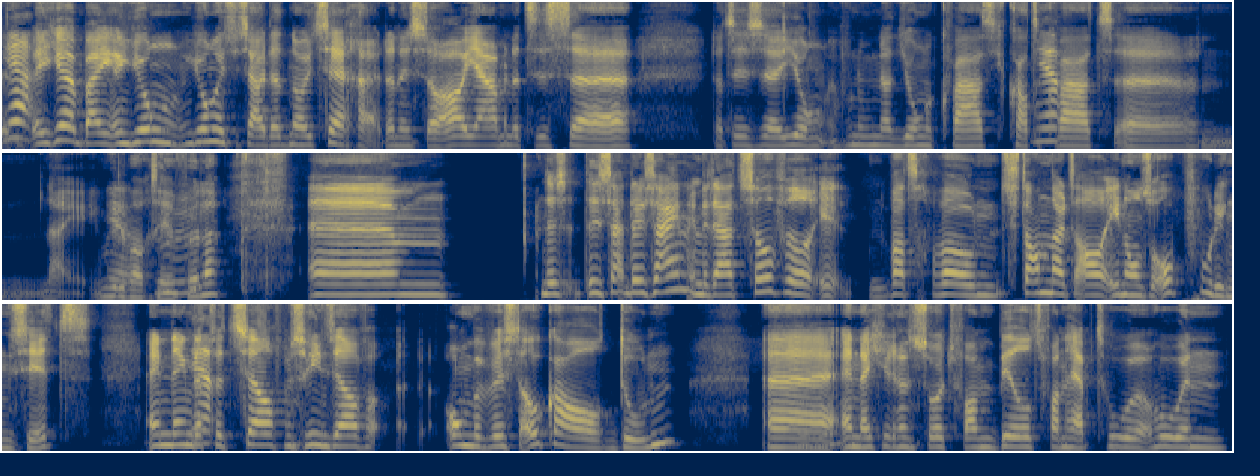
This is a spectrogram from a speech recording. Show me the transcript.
Ja. weet je, bij een jong jongetje zou je dat nooit zeggen. Dan is het zo, oh ja, maar dat is. eh, dat is eh, jong, hoe noem je dat? Jonge kwaad, kattenkwaad. eh nou, je moet Ja. hem mogen Mhm. invullen. Ehm, dus er zijn, er zijn inderdaad zoveel wat gewoon standaard al in onze opvoeding zit. En ik denk Ja. dat we het zelf misschien zelf onbewust ook al doen. Mhm. En dat je er een soort van beeld van hebt hoe, hoe een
